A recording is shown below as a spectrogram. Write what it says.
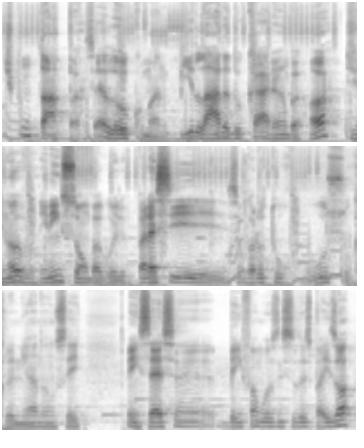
Tipo um tapa. Você é louco, mano. Bilada do caramba. Ó, de novo. Tem nem som o bagulho. Parece ser um garoto russo, ucraniano, não sei. Bem, CS é bem famoso nesses dois países. Ó,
